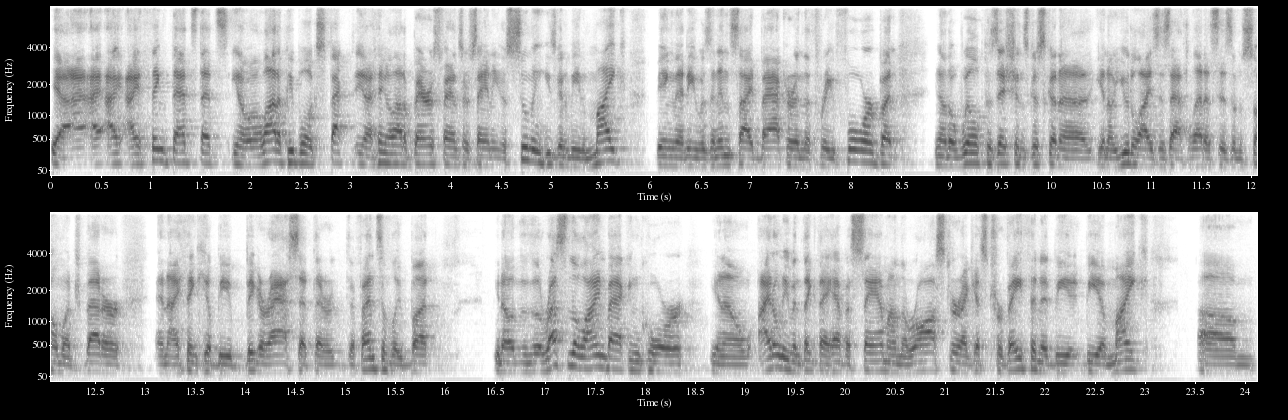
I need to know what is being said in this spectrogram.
Yeah, I, I, I, think that's that's you know a lot of people expect. You know, I think a lot of Bears fans are saying, he's assuming he's going to be the Mike, being that he was an inside backer in the three four. But you know, the will position's just going to you know utilize his athleticism so much better, and I think he'll be a bigger asset there defensively. But you know, the, the rest of the linebacking corps, you know, I don't even think they have a Sam on the roster. I guess Trevathan would be be a Mike. Um,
